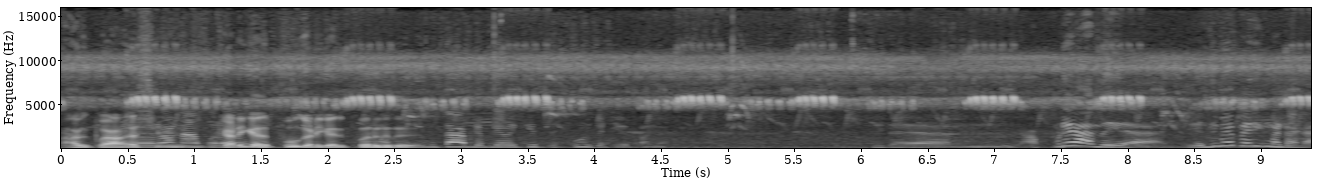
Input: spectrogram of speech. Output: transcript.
அதுக்கு ஆசை- கிடைக்காது. பூ கிடைக்காது. இப்போ இருக்குது குத்தா அப்படி அப்படியே வைக்கிறது கூறு கட்டி வைப்பாங்க. ம், அப்படியே அது எதுவுமே பெருக்க மாட்டாங்க.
